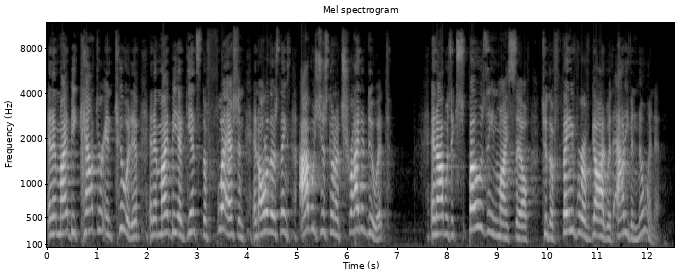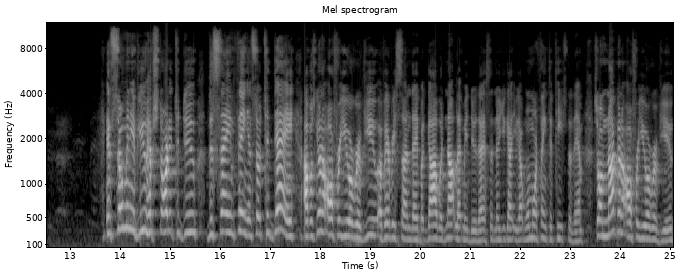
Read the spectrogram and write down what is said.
and it might be counterintuitive and it might be against the flesh and, and all of those things, I was just going to try to do it. And I was exposing myself to the favor of God without even knowing it. And so many of you have started to do the same thing. And so today, I was going to offer you a review of every Sunday, but God would not let me do that. I said, No, you got, you got one more thing to teach to them. So I'm not going to offer you a review.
